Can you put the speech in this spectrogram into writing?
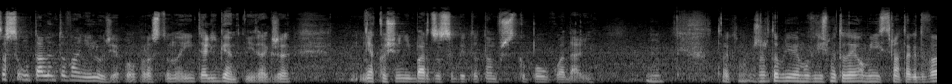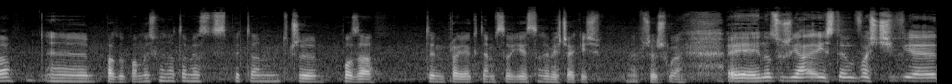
to są utalentowani ludzie po prostu, no i inteligentni, także jakoś oni bardzo sobie to tam wszystko poukładali. Tak, no, żartobliwie mówiliśmy tutaj o Ministrantach 2. E, padły pomysły, natomiast spytam, czy poza tym projektem są, jest, jeszcze jakieś przyszłe? E, No cóż, ja jestem właściwie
